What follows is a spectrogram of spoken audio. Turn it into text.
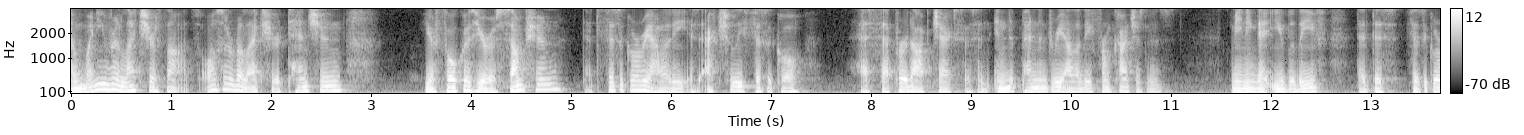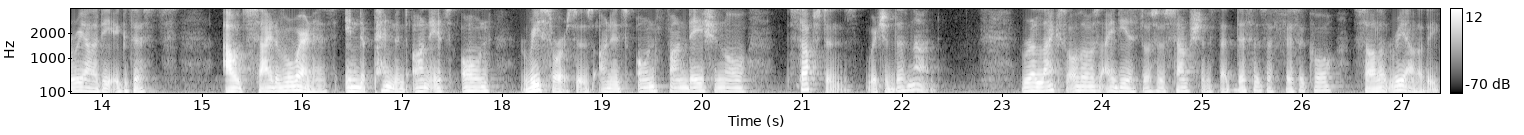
And when you relax your thoughts, also relax your tension, your focus, your assumption that physical reality is actually physical as separate objects, as an independent reality from consciousness, meaning that you believe that this physical reality exists outside of awareness, independent on its own resources, on its own foundational substance, which it does not. Relax all those ideas, those assumptions that this is a physical, solid reality,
